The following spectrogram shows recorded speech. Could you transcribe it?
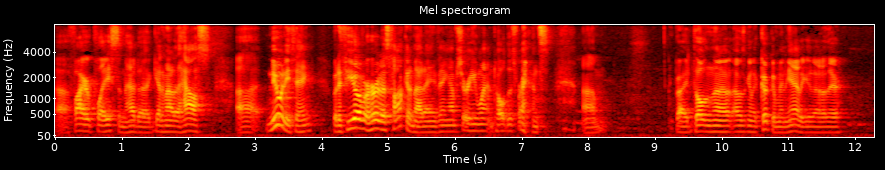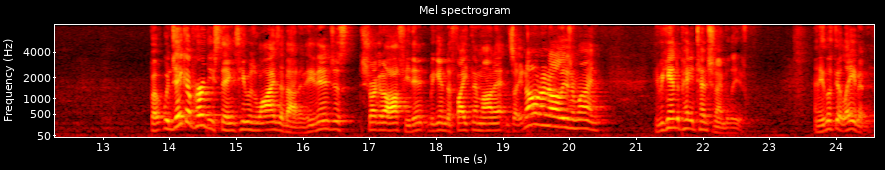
uh, fireplace and had to get him out of the house uh, knew anything, but if he overheard us talking about anything, I'm sure he went and told his friends. Um, but I told him that I was going to cook him and he had to get out of there. But when Jacob heard these things, he was wise about it. He didn't just shrug it off. He didn't begin to fight them on it and say, no, no, no, these are mine. He began to pay attention, I believe. And he looked at Laban.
